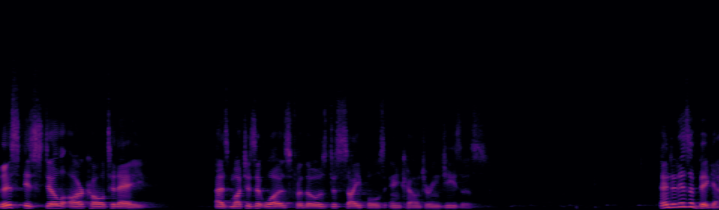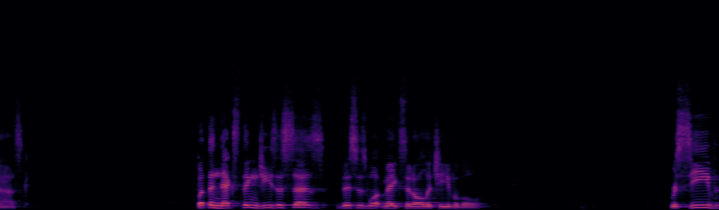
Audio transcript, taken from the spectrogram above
This is still our call today, as much as it was for those disciples encountering Jesus. And it is a big ask. But the next thing Jesus says, this is what makes it all achievable. Receive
